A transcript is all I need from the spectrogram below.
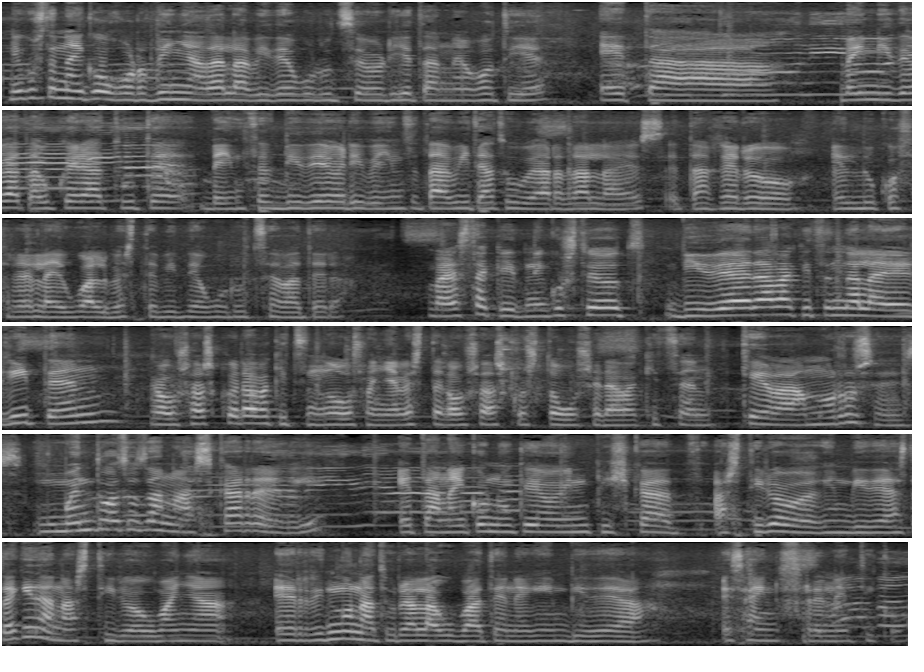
Nik uste nahiko gordina dela bide gurutze horietan egotie, eta behin bide bat aukeratute, behintzet bide hori behintzet abitatu behar dela, ez? Eta gero helduko zarela igual beste bide gurutze batera. Ba ez dakit, nik uste dut bidea erabakitzen dela egiten, gauza asko erabakitzen dugu, baina beste gauza asko ez dugu erabakitzen. Ke ba, morruz ez. Momentu batzutan askarregi, eta nahiko nuke oin pixkat astiro egin bidea. Ez dakidan astiro, baina erritmo naturala baten egin bidea, ezain frenetiko.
